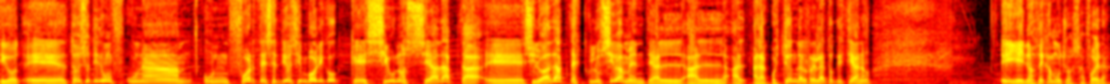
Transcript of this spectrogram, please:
Digo, eh, todo eso tiene un, un fuerte sentido simbólico que si uno se adapta, eh, si lo adapta exclusivamente al- al- al- a la cuestión del relato cristiano, y, nos deja muchos afuera.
